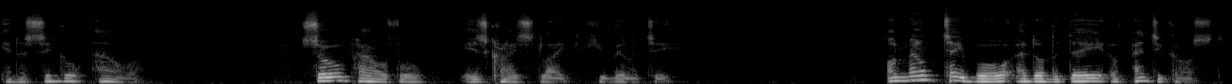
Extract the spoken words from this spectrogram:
in a single hour. So powerful is Christ like humility. On Mount Tabor and on the day of Pentecost,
